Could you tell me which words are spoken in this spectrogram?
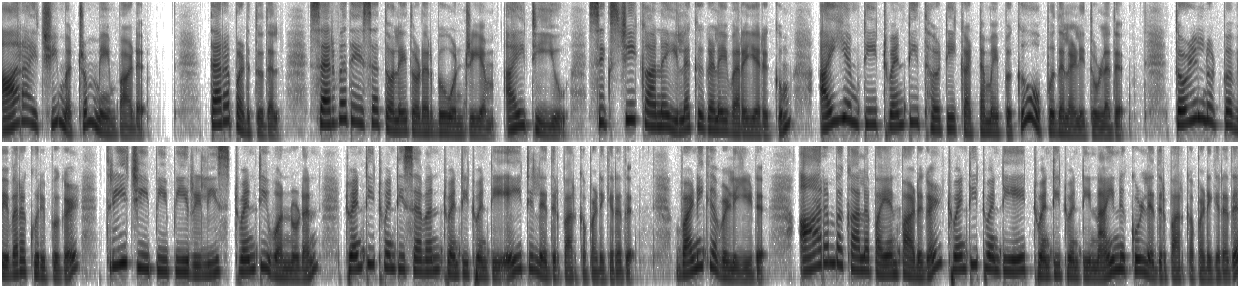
ஆராய்ச்சி மற்றும் மேம்பாடு. தரப்படுத்துதல். சர்வதேச தொலைத்தொடர்பு ஒன்றியம் ஐடியு சிக்ஸ் ஜிக்கான இலக்குகளை வரையறுக்கும் ஐஎம்டி டுவெண்டி தேர்ட்டி கட்டமைப்புக்கு ஒப்புதல் அளித்துள்ளது. தொழில்நுட்ப விவரக்குறிப்புகள் த்ரீ ஜிபிபி ரிலீஸ் டுவெண்ட்டி ஒன்னுடன் twenty twenty seven twenty twenty எயிட்டில் எதிர்பார்க்கப்படுகிறது. வணிக வெளியீடு. ஆரம்பகால பயன்பாடுகள் twenty twenty eight twenty twenty நைனுக்குள் எதிர்பார்க்கப்படுகிறது.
